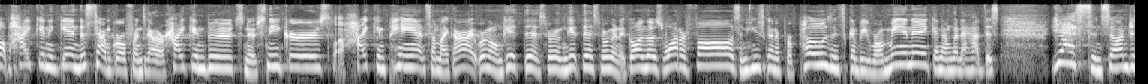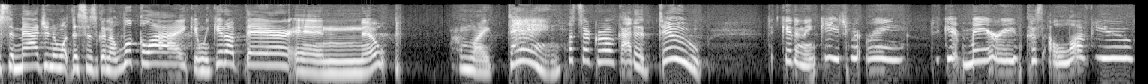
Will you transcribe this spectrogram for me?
up hiking again. This time, girlfriend's got her hiking boots, no sneakers, hiking pants. I'm like, all right, we're gonna get this, we're gonna get this, we're gonna go in those waterfalls, and he's gonna propose, and it's gonna be romantic, and I'm gonna have this, yes. And so I'm just imagining what this is gonna look like, and we get up there, and nope. I'm like, dang, what's our girl gotta do to get an engagement ring, to get married, because I love you?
